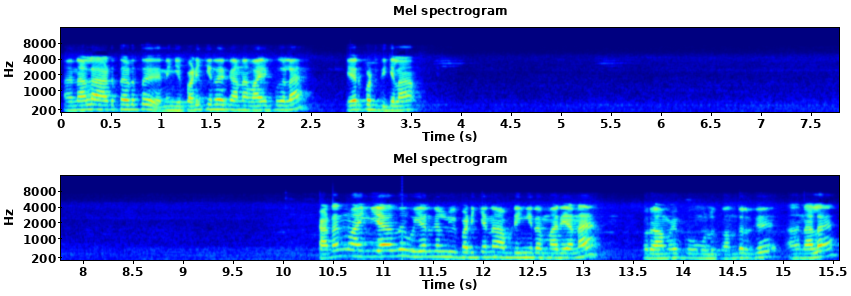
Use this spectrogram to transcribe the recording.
அதனால அடுத்தடுத்து நீங்க படிக்கிறதுக்கான வாய்ப்புகளை ஏற்படுத்திக்கலாம். கடன் வாங்கியாவது உயர்கல்வி படிக்கணும் அப்படிங்கிற மாதிரியான ஒரு அமைப்பு உங்களுக்கு வந்திருக்கு. அதனால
